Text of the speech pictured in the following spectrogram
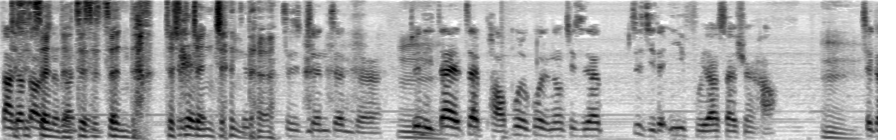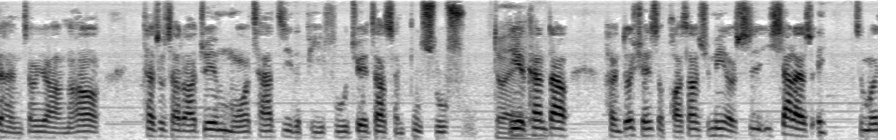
大家这是到真的，这是正的，这是对真正的这。这是真正的。嗯就你在在跑步的过程中，其实要自己的衣服要筛选好，嗯这个很重要。然后太粗糙的话，就会摩擦自己的皮肤，就会造成不舒服。对你也看到很多选手跑上去没有事，一下来说，哎，怎么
